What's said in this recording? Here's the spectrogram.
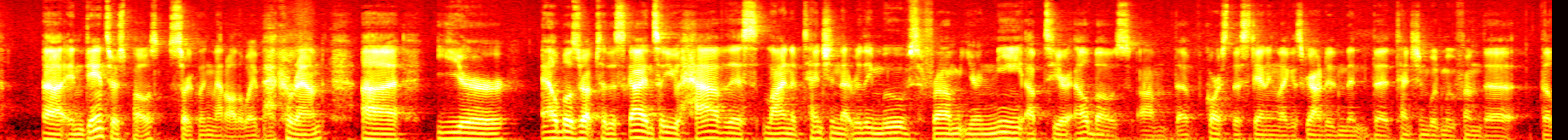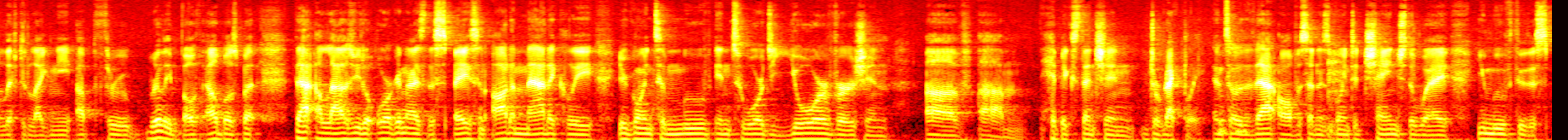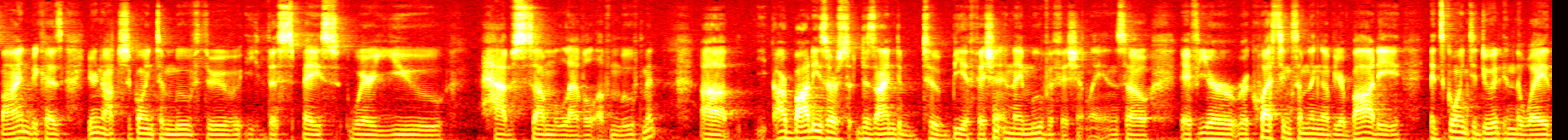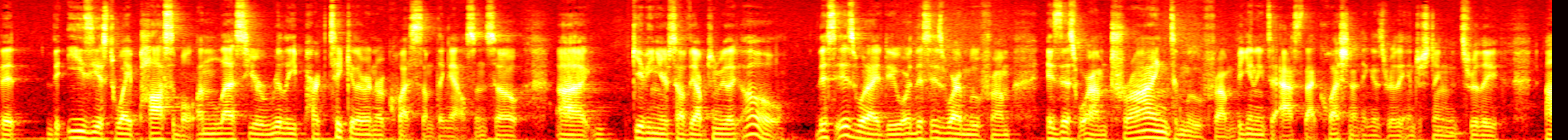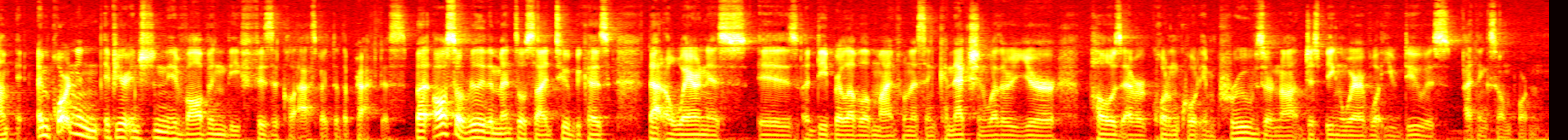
uh, in dancer's pose circling that all the way back around uh, your elbows are up to the sky and so you have this line of tension that really moves from your knee up to your elbows. Um, the, of course the standing leg is grounded and then the tension would move from the the lifted leg knee up through really both elbows, but that allows you to organize the space and automatically you're going to move in towards your version of um, hip extension directly. And so that all of a sudden is going to change the way you move through the spine because you're not just going to move through the space where you have some level of movement. Uh, our bodies are designed to, to be efficient and they move efficiently. And so if you're requesting something of your body, it's going to do it in the way that the easiest way possible, unless you're really particular and request something else. And so uh, giving yourself the opportunity to be like, oh, this is what I do, or this is where I move from. Is this where I'm trying to move from? Beginning to ask that question, I think, is really interesting. It's really um, important in, if you're interested in evolving the physical aspect of the practice, but also really the mental side too, because that awareness is a deeper level of mindfulness and connection. Whether your pose ever quote unquote improves or not, just being aware of what you do is, I think, so important.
